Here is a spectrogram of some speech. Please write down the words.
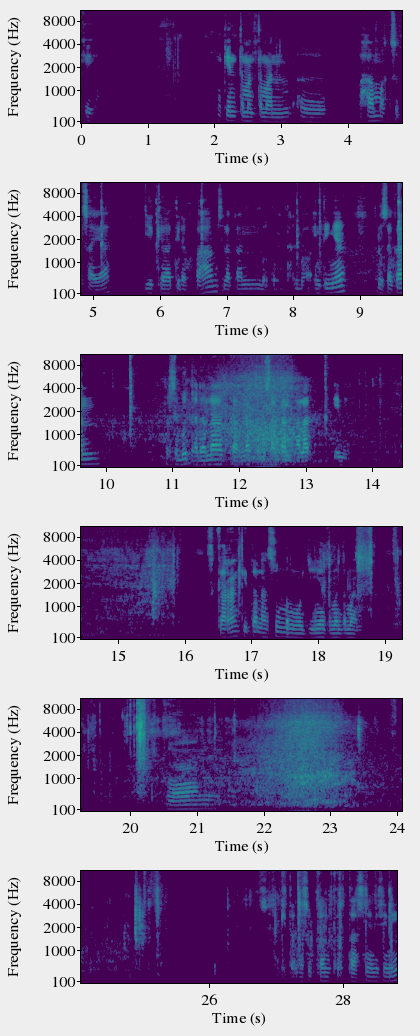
Oke. Mungkin teman-teman eh, paham maksud saya. Jika tidak paham silakan berkomentar di bawah. Intinya kerusakan tersebut adalah karena kerusakan alat ini. Sekarang kita langsung mengujinya teman-teman. Dengan kita masukkan kertasnya di sini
